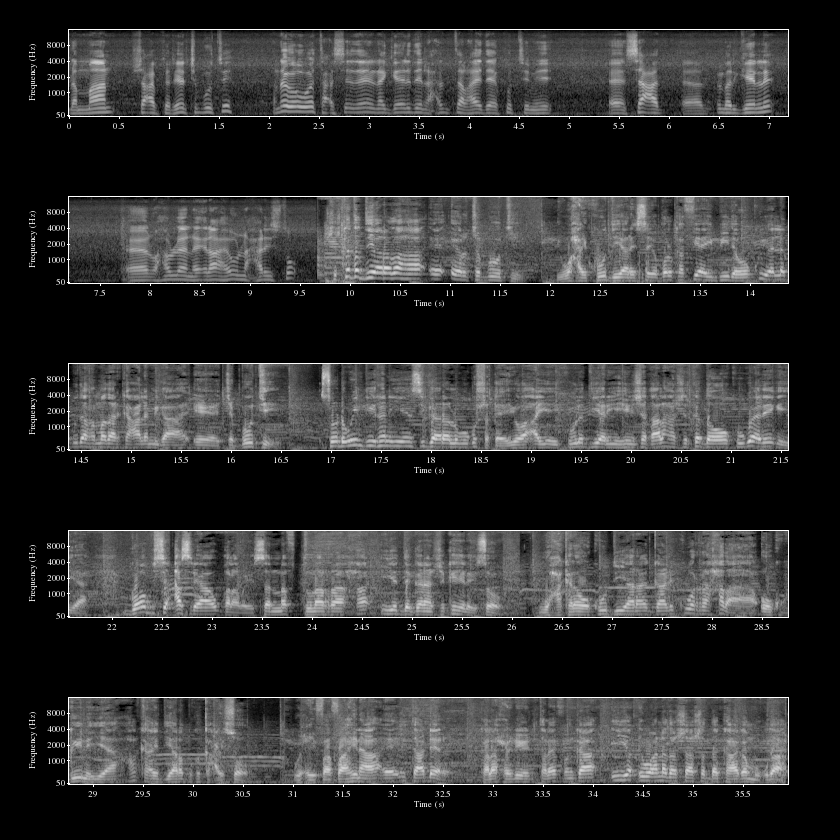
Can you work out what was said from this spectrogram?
dhammaan shacabka reer jabuuti annagoo uga tacsiyadaynayna geeridii naxdinta lahayd ee ku timi sacad cumar geelle. Waxaanu leenahay ilaahay u naxariisto. Shirkadda diyaaradaha ee eer jabuuti waxay kuu diyaarisay qolka v i b da oo ku yaalla gudaha madaarka caalamiga ah ee jabuuti soo dhowayn diiran iyo in si gaara lagugu shaqeeyo ayay kuula diyaar yihiin shaqaalaha shirkadda oo kuugu adeegaya goob si casri ah u qalabaysan naftuna raaxa iyo deganaansho ka helayso. Waxaa kale oo kuu diyaara gaadhi kuwa raaxada ah oo ku geynaya halka ay diyaaraddu ka kacayso. Wixii faahfaahin ah ee intaa dheer kala xidhiidh taleefanka iyo ciwaanada shaashadda kaaga muuqda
